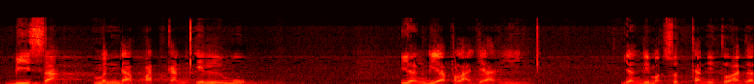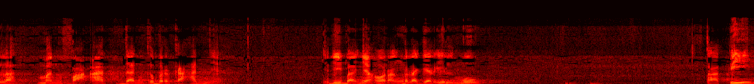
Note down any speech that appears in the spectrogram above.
bisa mendapatkan ilmu yang dia pelajari yang dimaksudkan itu adalah manfaat dan keberkahannya. Jadi banyak orang belajar ilmu tapi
